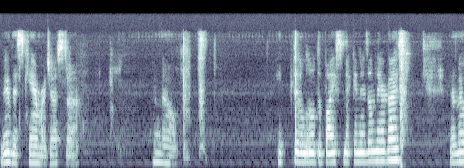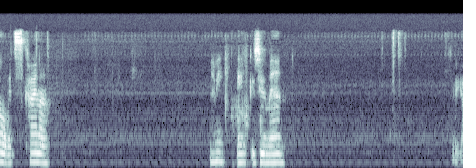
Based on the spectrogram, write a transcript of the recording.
move this camera just uh I don't know. He did a little device mechanism there, guys. I know it's kind of. Let me zoom in. There we go.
